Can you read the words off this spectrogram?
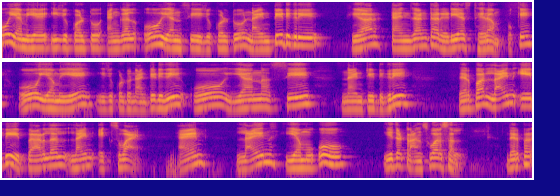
OMA is equal to angle ONC is equal to 90 degree. Here tangent radius theorem. Okay, OMA is equal to 90 degree, ONC 90 degree. Therefore, line AB parallel line XY and line MO is a transversal. Therefore,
